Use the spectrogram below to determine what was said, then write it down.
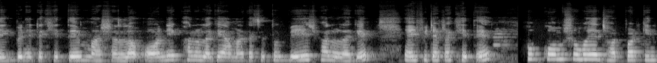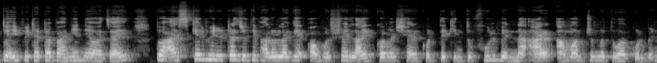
দেখবেন এটা খেতে মাসাল্লাহ অনেক ভালো লাগে, আমার কাছে তো বেশ ভালো লাগে এই পিঠাটা খেতে। খুব কম সময়ে ঝটপট কিন্তু এই পিঠাটা বানিয়ে নেওয়া যায়। তো আজকের ভিডিওটা যদি ভালো লাগে অবশ্যই লাইক, কমেন্ট, শেয়ার করতে কিন্তু ভুলবেন না আর আমার জন্য দোয়া করবেন।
